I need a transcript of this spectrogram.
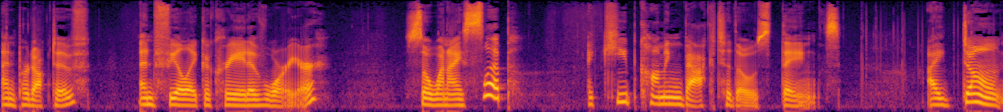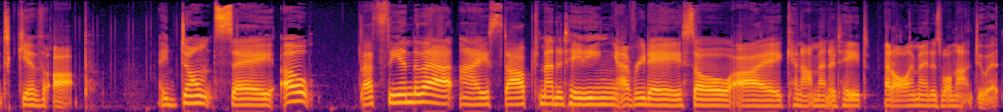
and productive and feel like a creative warrior. So when I slip, I keep coming back to those things. I don't give up. I don't say, oh, that's the end of that. I stopped meditating every day, so I cannot meditate at all. I might as well not do it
